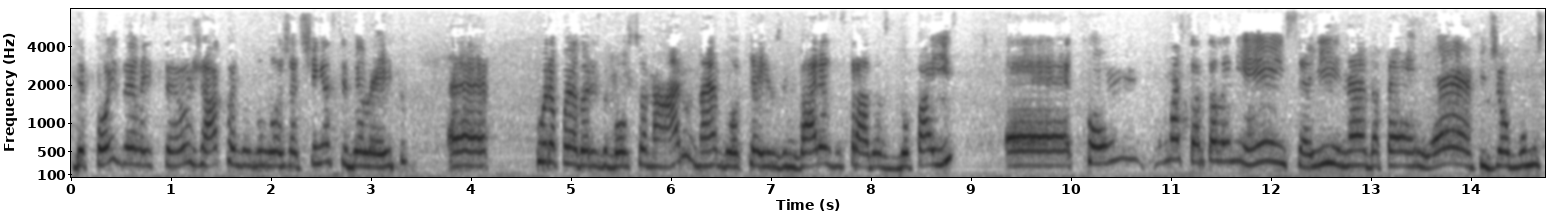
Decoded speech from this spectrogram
depois da eleição, já quando o Lula já tinha sido eleito, é, por apoiadores do Bolsonaro, né, bloqueios em várias estradas do país, é, com uma certa leniência aí, né, da PRF, de alguns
